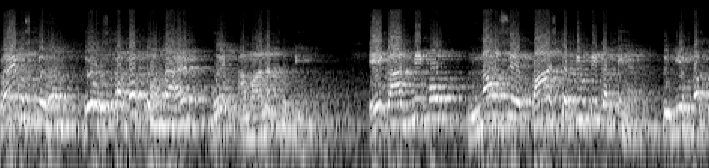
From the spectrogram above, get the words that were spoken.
ٹائم اس کے جو اس کا وقت ہوتا ہے، وہ ایک امانت ہوتی ہے۔ ایک آدمی کو نو سے پانچ تک ڈیوٹی کرتے ہیں، تو یہ وقت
